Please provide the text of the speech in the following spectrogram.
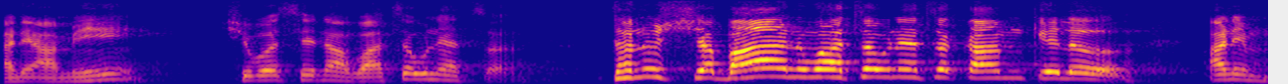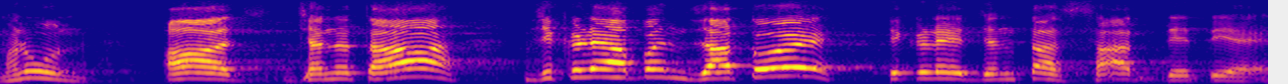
आणि आम्ही शिवसेना वाचवण्याचं धनुष्यबाण वाचवण्याचं काम केलं. आणि म्हणून आज जनता जिकडे आपण जातोय तिकडे जनता साथ देते आहे.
